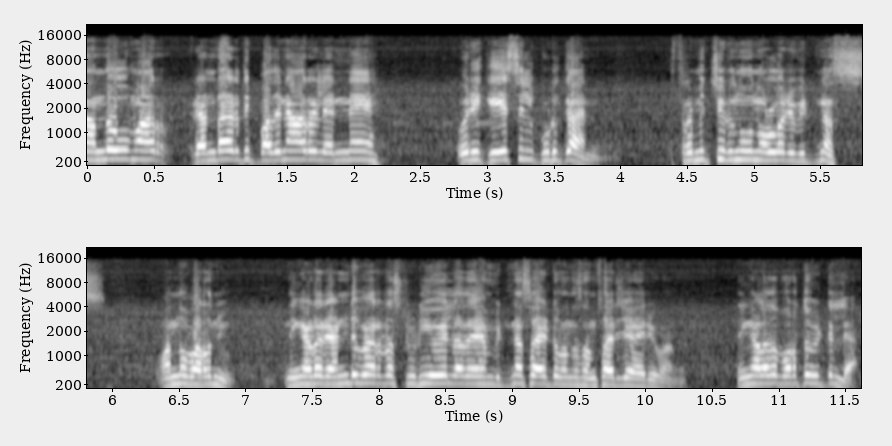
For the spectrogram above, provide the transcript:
നന്ദകുമാർ രണ്ടായിരത്തി പതിനാറിൽ എന്നെ ഒരു കേസിൽ കൊടുക്കാൻ ശ്രമിച്ചിരുന്നു എന്നുള്ളൊരു വിറ്റ്നസ് വന്ന് പറഞ്ഞു. നിങ്ങളുടെ രണ്ടുപേരുടെ സ്റ്റുഡിയോയിൽ അദ്ദേഹം വിറ്റ്നസ്സായിട്ട് ആയിട്ട് വന്ന് സംസാരിച്ച കാര്യമാണ്. നിങ്ങളത് പുറത്ത് വിട്ടില്ല.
